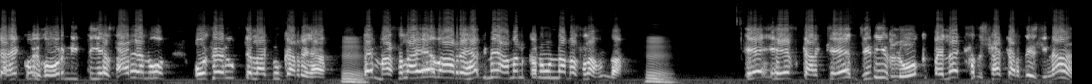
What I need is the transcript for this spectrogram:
ਚਾਹੇ ਕੋਈ ਹੋਰ ਨੀਤੀ ਆ ਸਾਰਿਆਂ ਨੂੰ ਉਸੇ ਰੂਪ ਚ ਲਾਗੂ ਕਰ ਰਿਹਾ। ਤੇ ਮਸਲਾ ਇਹ ਵਾਰ ਰਿਹਾ ਜਿਵੇਂ ਅਮਨ ਕਾਨੂੰਨ ਦਾ ਮਸਲਾ ਹੁੰਦਾ। ਹੂੰ। ਇਹ ਇਸ ਕਰਕੇ ਜਿਹੜੀ ਲੋਕ ਪਹਿਲਾਂ ਖਦਸ਼ਾ ਕਰਦੇ ਸੀ ਨਾ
